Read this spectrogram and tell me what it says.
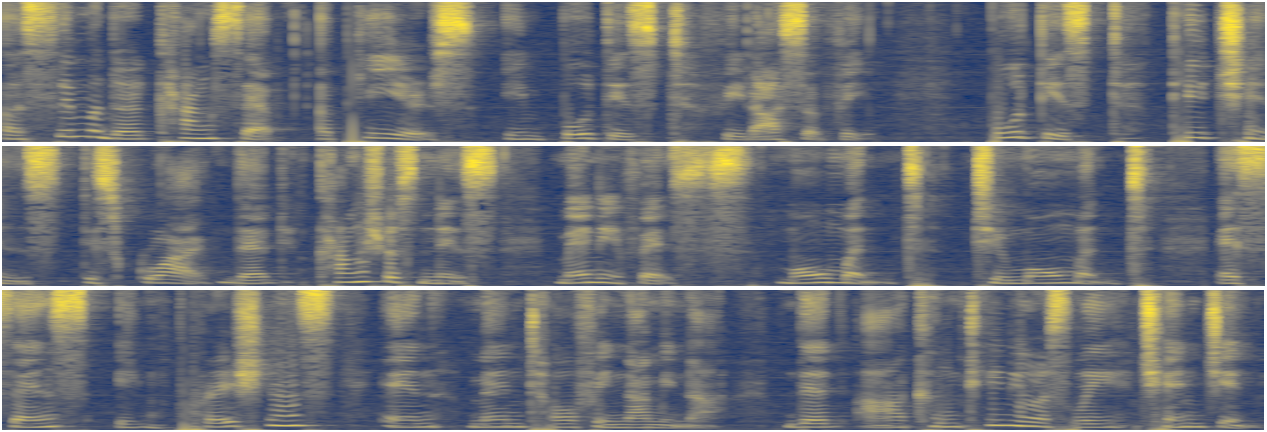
A similar concept appears in Buddhist philosophy. Buddhist teachings describe that consciousness manifests moment to moment as sense impressions and mental phenomena that are continuously changing.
